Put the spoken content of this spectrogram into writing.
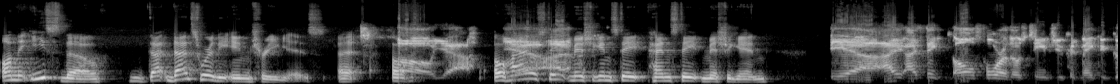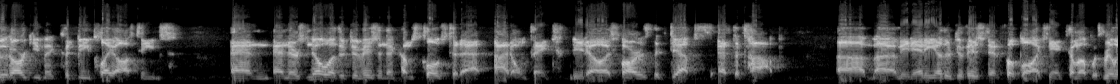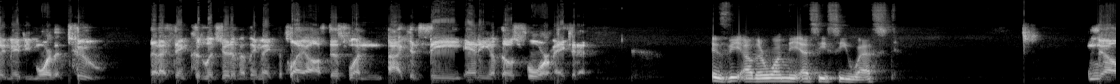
On the East, though, that that's where the intrigue is. Uh, oh, oh, yeah, Ohio yeah, State, I, Michigan State, Penn State, Michigan. Yeah, I, I think all four of those teams you could make a good argument could be playoff teams. And and there's no other division that comes close to that, I don't think. You know, as far as the depth at the top. Um, I mean, any other division in football, I can't come up with really maybe more than two that I think could legitimately make the playoffs. This one, I could see any of those four making it. Is the other one the SEC West? No.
